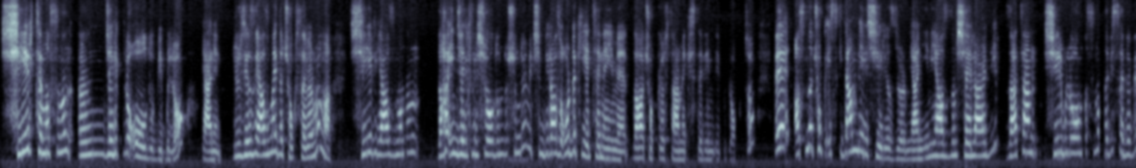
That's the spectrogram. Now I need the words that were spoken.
şiir temasının öncelikli olduğu bir blog. Yani düz yazı yazmayı da çok seviyorum ama şiir yazmanın daha incelikli bir şey olduğunu düşündüğüm için biraz oradaki yeteneğimi daha çok göstermek istediğim bir blogtu. Ve aslında çok eskiden beri şiir yazıyorum. Yani yeni yazdığım şeyler değil. Zaten şiir bloğu olmasının da bir sebebi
